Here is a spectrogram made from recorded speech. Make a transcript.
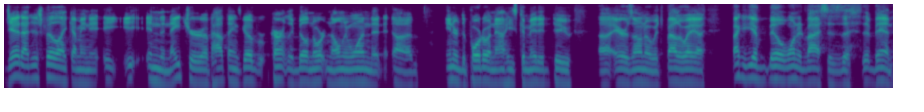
Jed, I just feel like I mean, it, it, in the nature of how things go, currently Bill Norton, the only one that uh, entered the portal, and now he's committed to uh, Arizona. Which, by the way, uh, if I could give Bill one advice, is that Ben,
